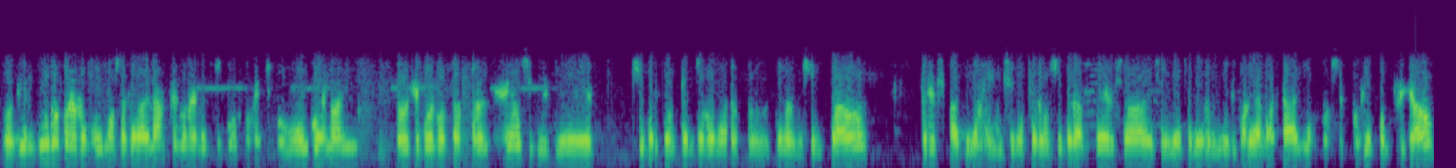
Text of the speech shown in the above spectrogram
fue bien duro, pero lo pudimos sacar adelante con el equipo, con un equipo muy bueno y todo lo que puedo contar para el video, así que quedé súper contento con el, con el resultado. A que las condiciones fueron súper adversas, ese día salieron muy de la calle, entonces fue bien complicado,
